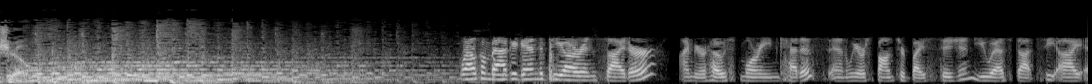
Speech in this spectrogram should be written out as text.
show. Welcome back again to PR Insider. I'm your host, Maureen Kettis, and we are sponsored by Cision, us.cision.com.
